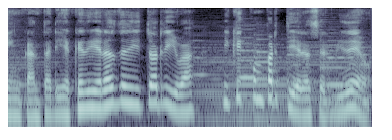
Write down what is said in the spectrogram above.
encantaría que dieras dedito arriba y que compartieras el video.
